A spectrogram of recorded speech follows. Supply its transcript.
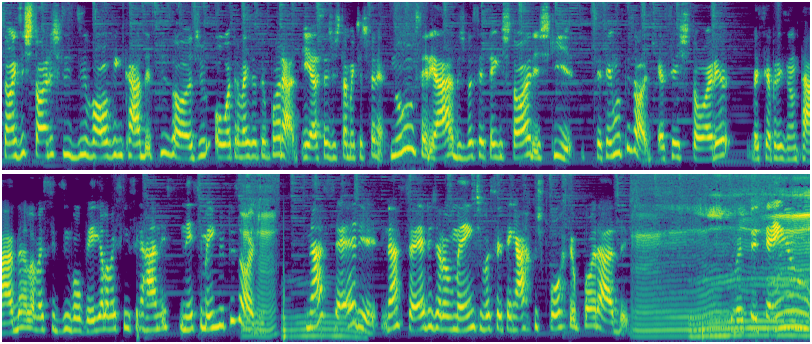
são as histórias que se desenvolvem em cada episódio ou através da temporada. E essa é justamente a diferença. Nos seriados, você tem histórias que você tem um episódio. Essa história vai ser apresentada, ela vai se desenvolver e ela vai se encerrar nesse, nesse mesmo episódio. Uhum. Na série, na série, geralmente, você tem arcos por temporada. Hum. Você tem um.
